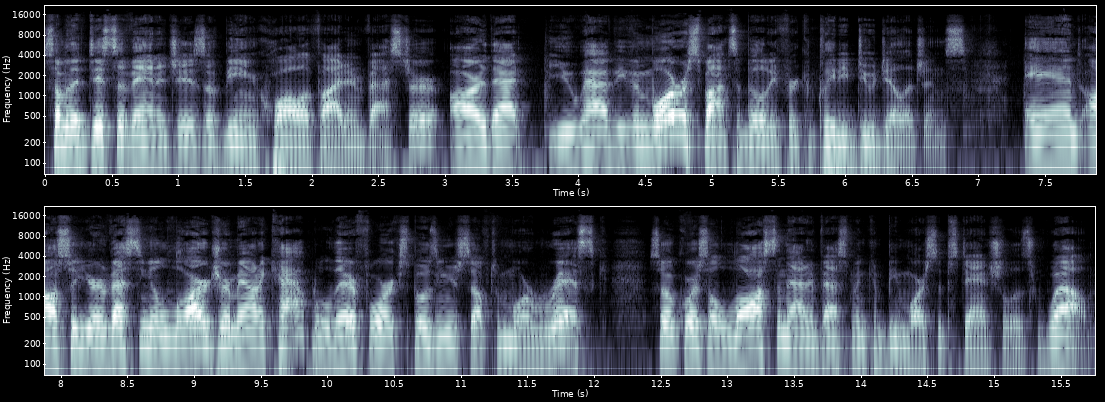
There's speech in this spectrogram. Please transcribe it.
Some of the disadvantages of being a qualified investor are that you have even more responsibility for completing due diligence. And also, you're investing a larger amount of capital, therefore exposing yourself to more risk. So, of course, a loss in that investment can be more substantial as well.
